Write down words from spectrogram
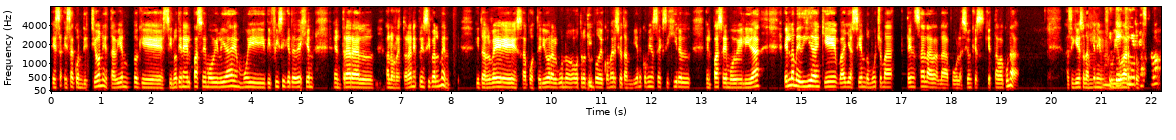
esa, esa condición y está viendo que si no tienes el pase de movilidad es muy difícil que te dejen entrar al, a los restaurantes principalmente. Y tal vez a posterior algún otro tipo de comercio también comience a exigir el, el pase de movilidad en la medida en que vaya siendo mucho más extensa la, la población que, que está vacunada. Así que eso también me harto. pasó,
